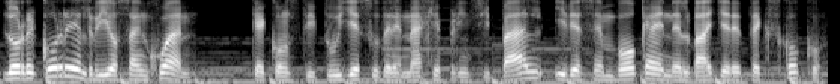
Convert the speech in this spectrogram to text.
Lo recorre el río San Juan, que constituye su drenaje principal y desemboca en el Valle de Texcoco.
